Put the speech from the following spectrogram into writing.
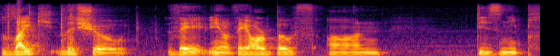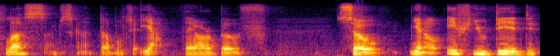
like the show they you know they are both on Disney Plus. I'm just gonna double check. Yeah, they are both. So you know if you did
